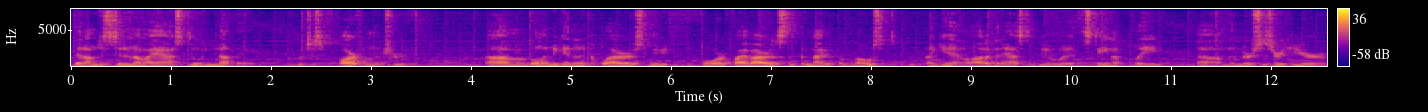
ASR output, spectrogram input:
that I'm just sitting on my ass doing nothing, which is far from the truth. Um, I've only been getting a couple hours, maybe four or five hours of sleep a night at the most. Again, a lot of it has to do with staying up late. Um, the nurses are here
